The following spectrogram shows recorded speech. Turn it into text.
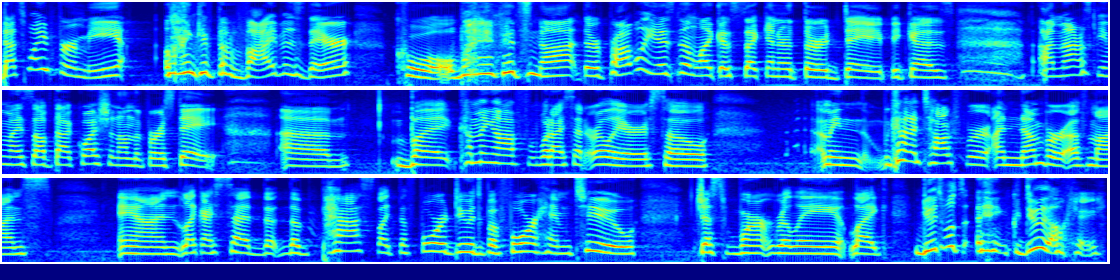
That's why for me, like if the vibe is there, cool. But if it's not, there probably isn't like a second or third date because I'm asking myself that question on the first date. Um, but coming off what I said earlier, so I mean, we kind of talked for a number of months. And like I said, the, the past, like the four dudes before him, too, just weren't really like dudes will dude okay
